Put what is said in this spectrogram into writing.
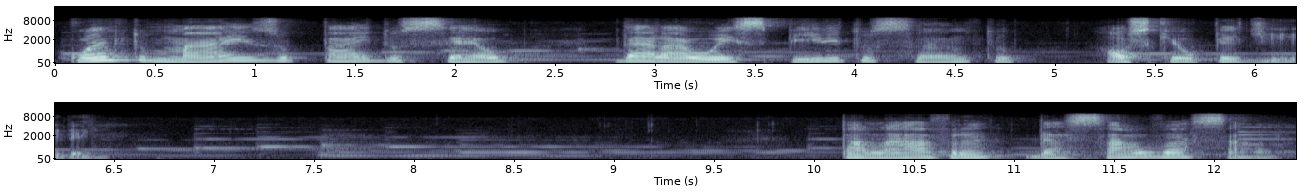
quanto mais o Pai do céu dará o Espírito Santo aos que o pedirem. Palavra da Salvação.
